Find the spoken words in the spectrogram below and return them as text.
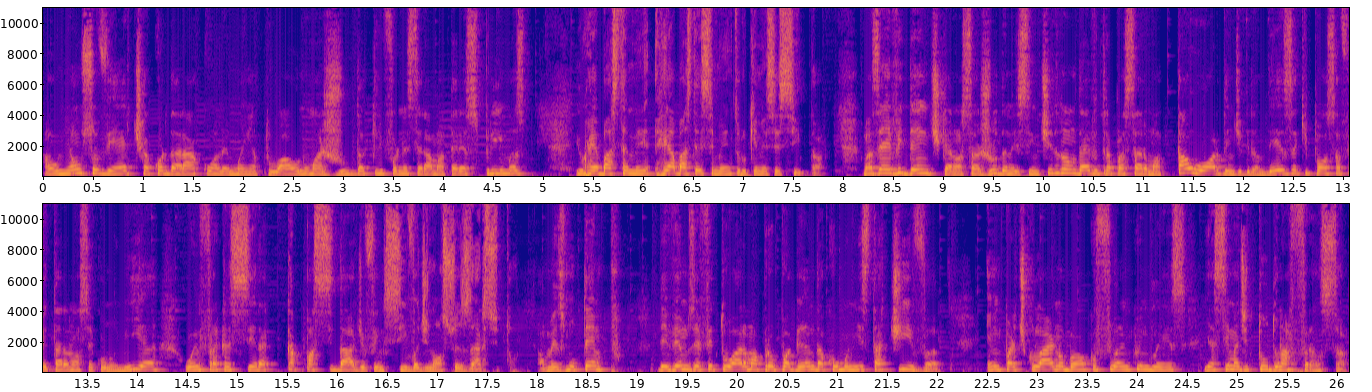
a União Soviética acordará com a Alemanha atual numa ajuda que lhe fornecerá matérias-primas e o reabastecimento do que necessita. Mas é evidente que a nossa ajuda nesse sentido não deve ultrapassar uma tal ordem de grandeza que possa afetar a nossa economia ou enfraquecer a capacidade ofensiva de nosso exército. Ao mesmo tempo, devemos efetuar uma propaganda comunista ativa, em particular no bloco flanco inglês e, acima de tudo, na França.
